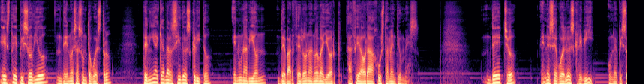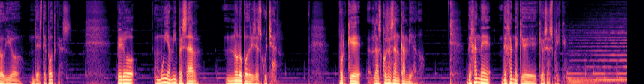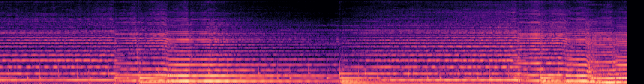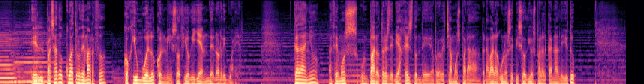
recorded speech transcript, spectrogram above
Este episodio de No es Asunto Vuestro tenía que haber sido escrito en un avión de Barcelona a Nueva York hace ahora justamente un mes. De hecho, en ese vuelo escribí un episodio de este podcast. Pero, muy a mi pesar, no lo podréis escuchar. Porque las cosas han cambiado. Dejadme, dejadme que, que os explique. El pasado 4 de marzo cogí un vuelo con mi socio Guillem de Nordic Wire. Cada año hacemos un par o tres de viajes donde aprovechamos para grabar algunos episodios para el canal de YouTube.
